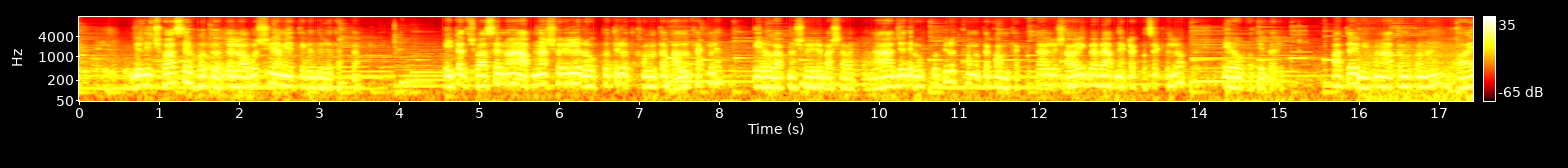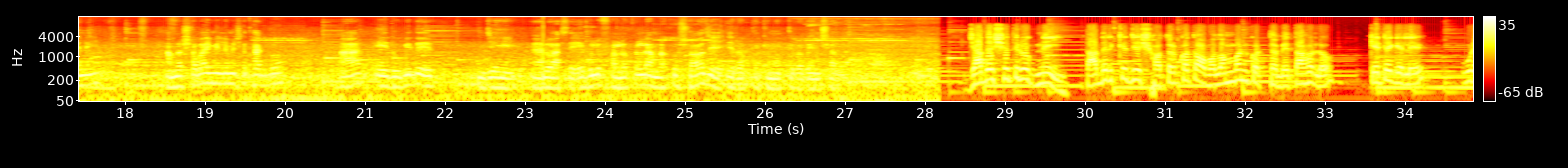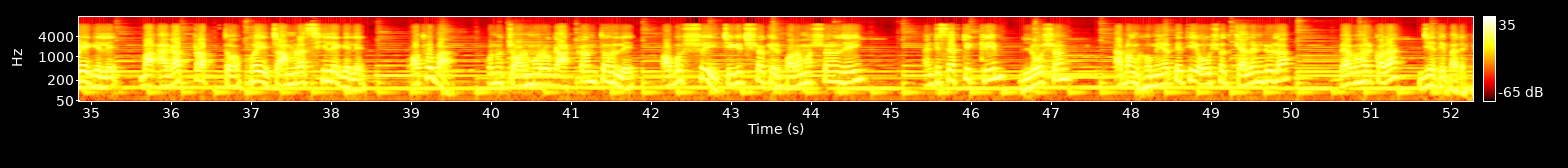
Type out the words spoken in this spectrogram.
যদি ছোঁয়াচে হতো, তাহলে অবশ্যই আমি এর থেকে দূরে থাকতাম। এটা ছোঁয়াচে নয়, আপনার শরীরে রোগ প্রতিরোধ ক্ষমতা ভালো থাকলে এই রোগ আপনার শরীরে বাসা বাঁধবে না। আর যদি রোগ প্রতিরোধ ক্ষমতা কম থাকে, তাহলে স্বাভাবিকভাবে আপনি একটা খোঁচা খেলেও এই রোগ হতে পারে। অতএব কোনো আতঙ্ক নয় ভয় নেই। আমরা সবাই মিলেমিশে থাকব। আর এই রোগীদের যে আছে, এগুলো ফলো করলে আমরা খুব সহজে এই রোগ থেকে মুক্তি পাবো ইনশাল্লাহ যাদের সেতি রোগ নেই, তাদেরকে যে সতর্কতা অবলম্বন করতে হবে তা হলো, কেটে গেলে উড়ে গেলে বা আঘাতপ্রাপ্ত হয়ে চামড়া ছিলে গেলে অথবা কোনো চর্মরোগে আক্রান্ত হলে অবশ্যই চিকিৎসকের পরামর্শ অনুযায়ী অ্যান্টিসেপটিক ক্রিম লোশন এবং হোমিওপ্যাথি ঔষধ ক্যালেন্ডুলা ব্যবহার করা যেতে পারে।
